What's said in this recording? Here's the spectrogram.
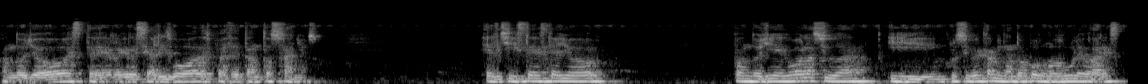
cuando yo este, regresé a Lisboa después de tantos años. El chiste es que yo, cuando llego a la ciudad, y inclusive caminando por unos bulevares,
